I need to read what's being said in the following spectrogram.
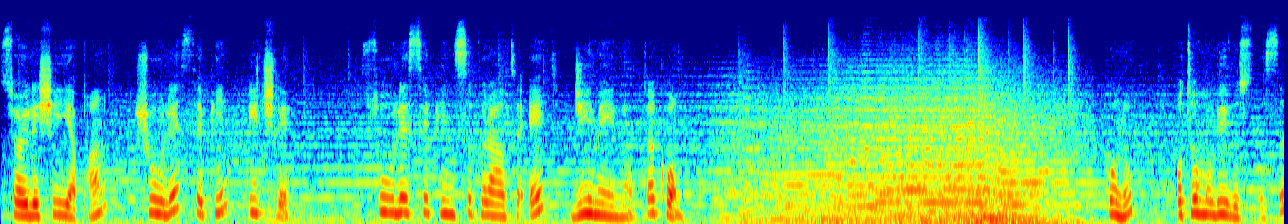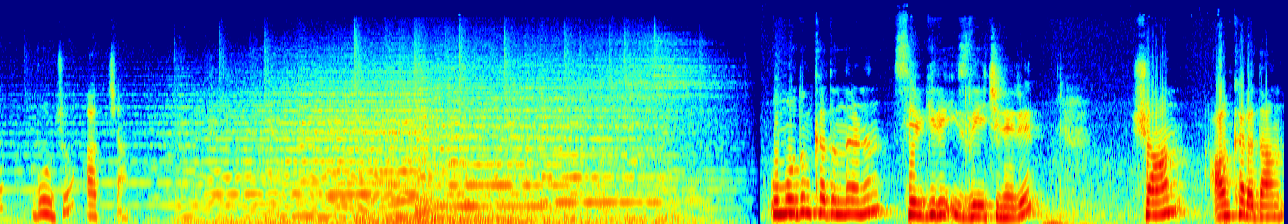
Söyleşi yapan Şule Sepin İçli sulesepin06 et gmail.com Konuk otomobil ustası Burcu Akçan Umudun Kadınlarının sevgili izleyicileri, şu an Ankara'dan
